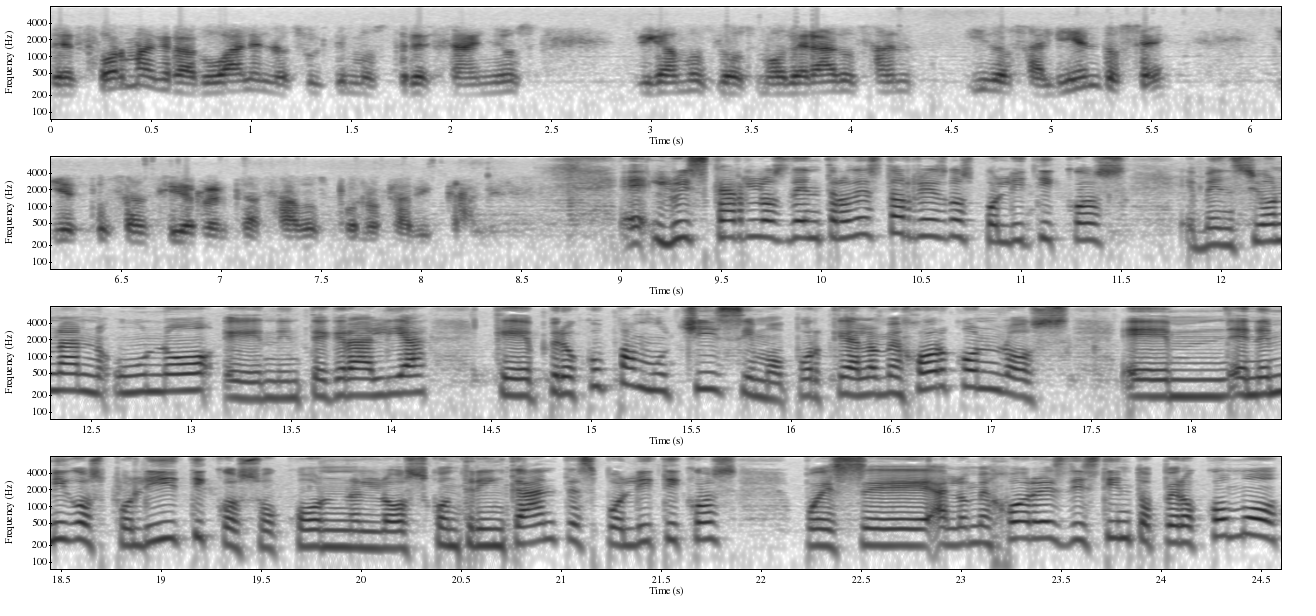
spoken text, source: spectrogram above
de forma gradual en los últimos tres años. Digamos, los moderados han ido saliéndose y estos han sido reemplazados por los radicales. Eh, Luis Carlos, dentro de estos riesgos políticos eh, mencionan uno en Integralia que preocupa muchísimo porque a lo mejor con los em, enemigos políticos o con los contrincantes políticos, pues eh, a lo mejor es distinto, pero ¿cómo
